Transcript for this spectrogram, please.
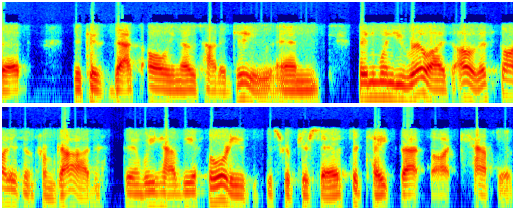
said, because that's all he knows how to do. And then when you realize, oh, this thought isn't from God, then we have the authority, the scripture says, to take that thought captive.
